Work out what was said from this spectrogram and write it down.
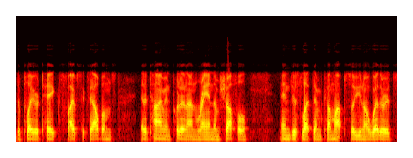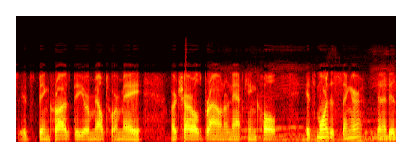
the player takes, five, six albums at a time, and put it on random shuffle, and just let them come up. So you know whether it's it's Bing Crosby or Mel Torme or Charles Brown or Nat King Cole. It's more the singer than it is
